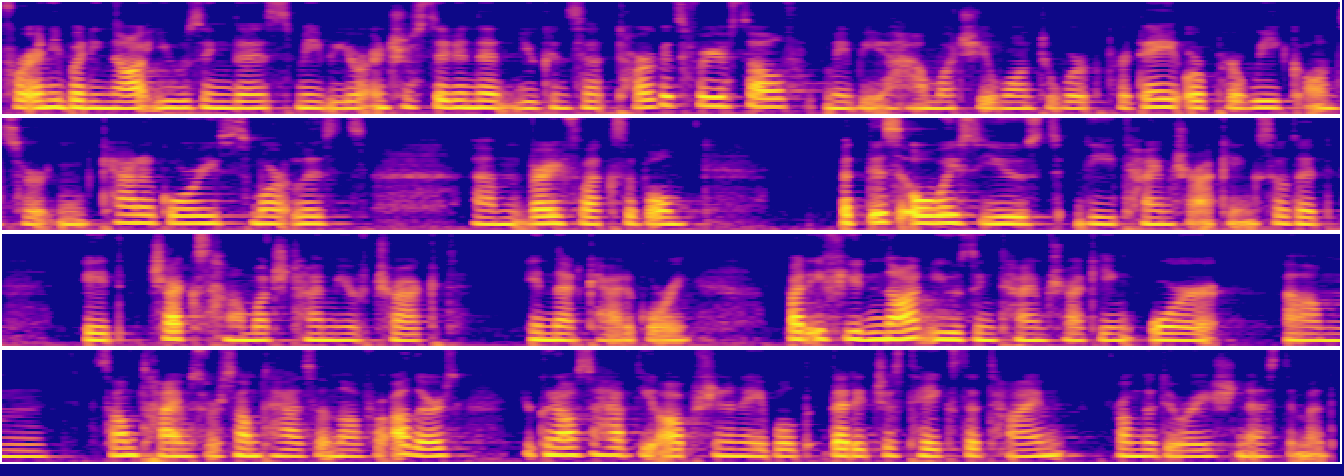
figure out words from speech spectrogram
for anybody not using this, maybe you're interested in it, you can set targets for yourself, maybe how much you want to work per day or per week on certain categories, smart lists, um, very flexible. But this always used the time tracking so that it checks how much time you've tracked in that category. But if you're not using time tracking or um, sometimes for some tasks and not for others, you can also have the option enabled that it just takes the time from the duration estimate.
